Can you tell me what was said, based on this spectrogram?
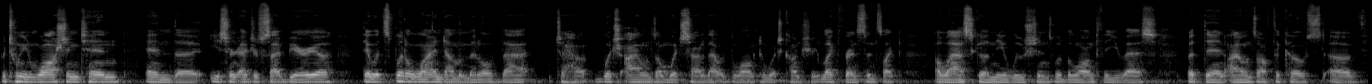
between Washington and the eastern edge of Siberia, they would split a line down the middle of that to how which islands on which side of that would belong to which country. Like for instance, like Alaska and the Aleutians would belong to the U.S., but then islands off the coast of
